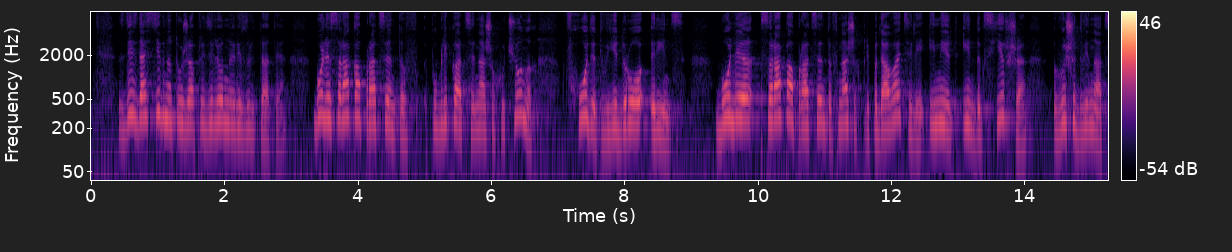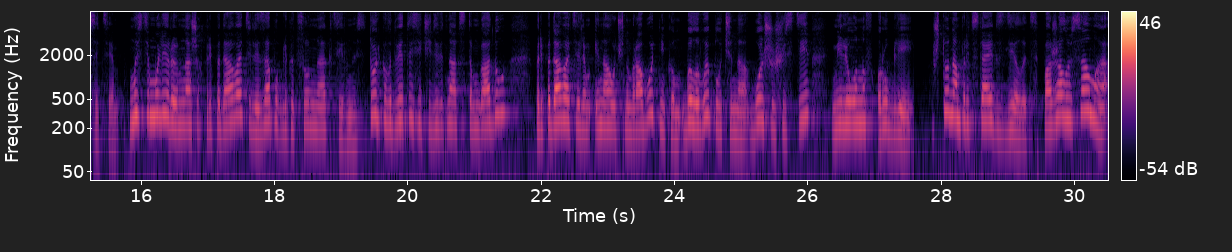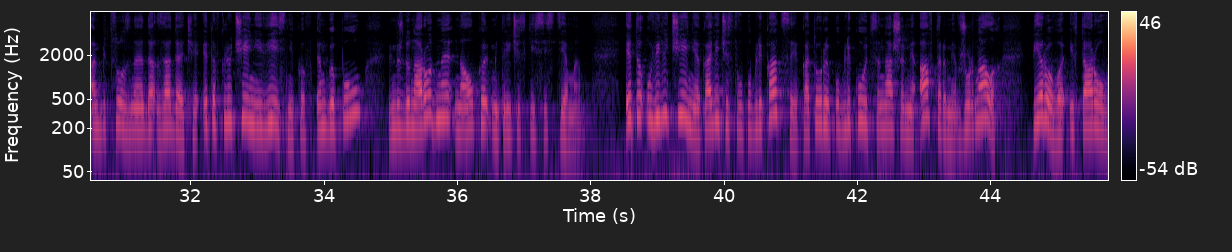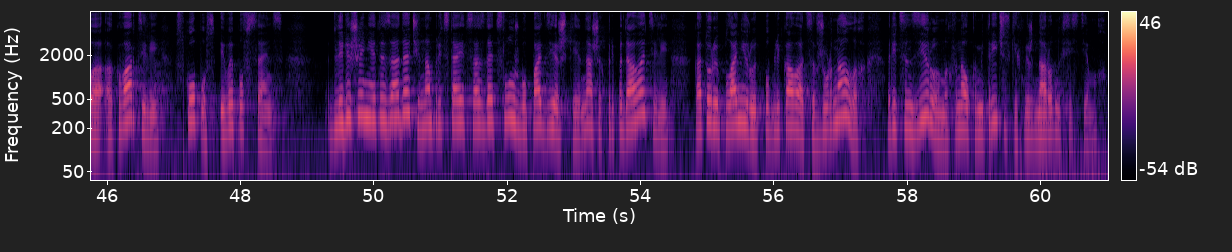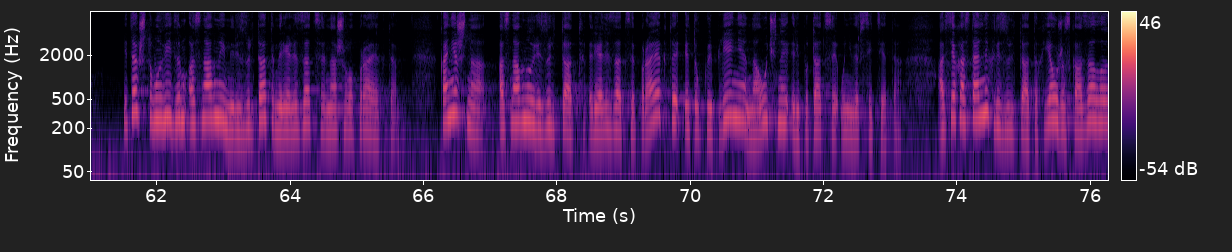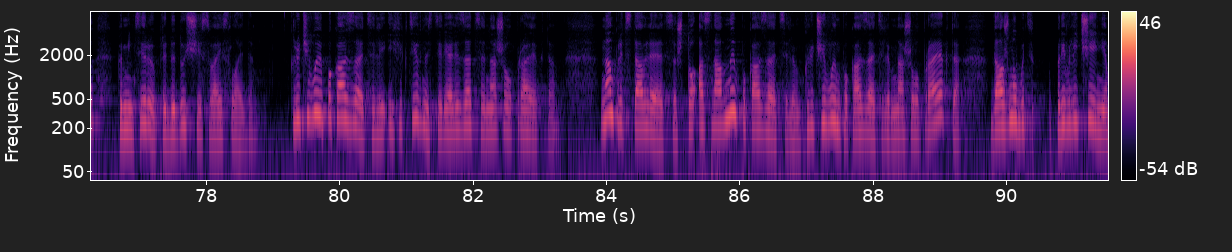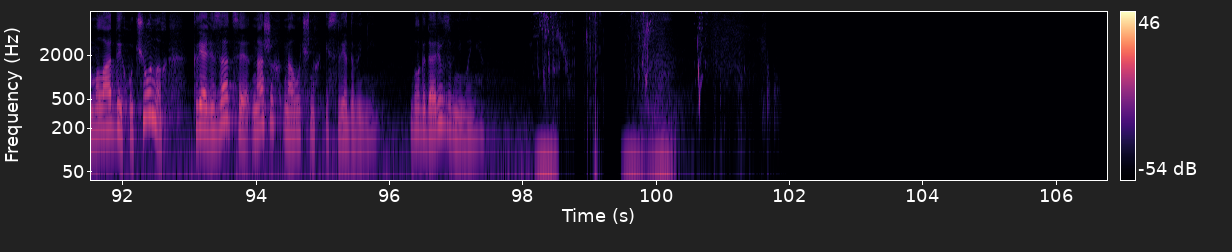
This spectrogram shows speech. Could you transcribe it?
Здесь достигнуты уже определенные результаты. Более 40% публикаций наших ученых – входит в ядро РИНЦ. Более 40% наших преподавателей имеют индекс Хирша выше 12. Мы стимулируем наших преподавателей за публикационную активность. Только в 2019 году преподавателям и научным работникам было выплачено больше 6 миллионов рублей. Что нам предстоит сделать? Пожалуй, самая амбициозная задача – это включение вестников МГПУ в международные наукометрические системы. Это увеличение количества публикаций, которые публикуются нашими авторами в журналах первого и второго э, кварталей Scopus и Web of Science. Для решения этой задачи нам предстоит создать службу поддержки наших преподавателей, которые планируют публиковаться в журналах, рецензируемых в наукометрических международных системах. Итак, что мы видим основными результатами реализации нашего проекта? Конечно, основной результат реализации проекта – это укрепление научной репутации университета. О всех остальных результатах я уже сказала, комментируя предыдущие свои слайды. Ключевые показатели эффективности реализации нашего проекта. Нам представляется, что основным показателем, ключевым показателем нашего проекта должно быть привлечение молодых ученых к реализации наших научных исследований. Благодарю за внимание.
